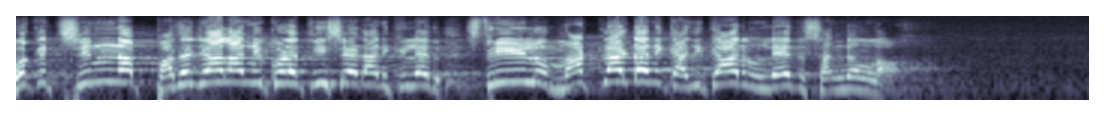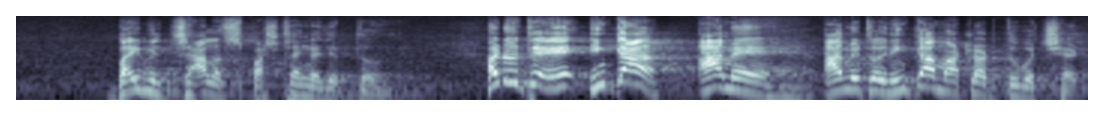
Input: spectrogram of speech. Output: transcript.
ఒక చిన్న పదజాలాన్ని కూడా తీసేయడానికి లేదు. స్త్రీలు మాట్లాడడానికి అధికారం లేదు సంఘంలో. బైబిల్ చాలా స్పష్టంగా చెప్తుంది అడిగితే ఇంకా ఆమె ఆమెతో ఇంకా మాట్లాడుతూ వచ్చాడు.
